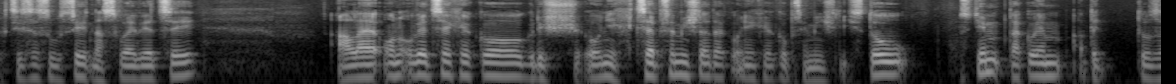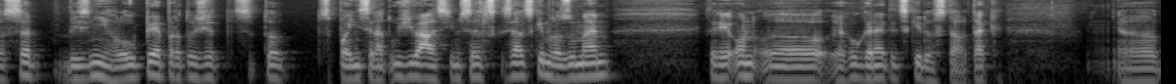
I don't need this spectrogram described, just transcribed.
chci se soustředit na svoje věci ale on o věcech, jako když o nich chce přemýšlet, tak o nich jako přemýšlí. S, tou, s tím takovým, a teď to zase vyzní hloupě, protože to spojení se nadužívá, s tím selským rozumem, který on uh, jako geneticky dostal, tak uh,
